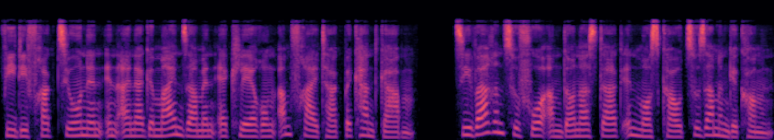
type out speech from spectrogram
wie die Fraktionen in einer gemeinsamen Erklärung am Freitag bekannt gaben. Sie waren zuvor am Donnerstag in Moskau zusammengekommen.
